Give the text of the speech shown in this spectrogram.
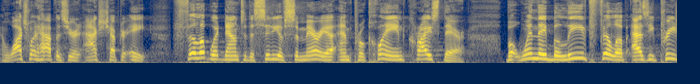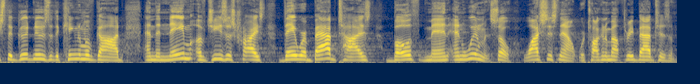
And watch what happens here in Acts chapter 8. Philip went down to the city of Samaria and proclaimed Christ there. But when they believed Philip as he preached the good news of the kingdom of God and the name of Jesus Christ, they were baptized, both men and women. So, watch this now. We're talking about three baptism.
